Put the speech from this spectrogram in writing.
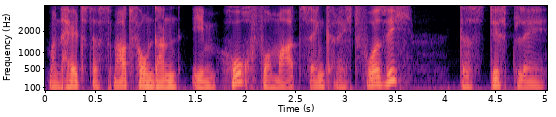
man hält das Smartphone dann im Hochformat senkrecht vor sich. Das Display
